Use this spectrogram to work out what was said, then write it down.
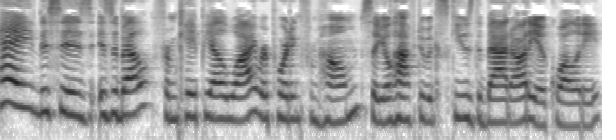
Hey, this is Isabel from KPLY reporting from home, so you'll have to excuse the bad audio quality.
